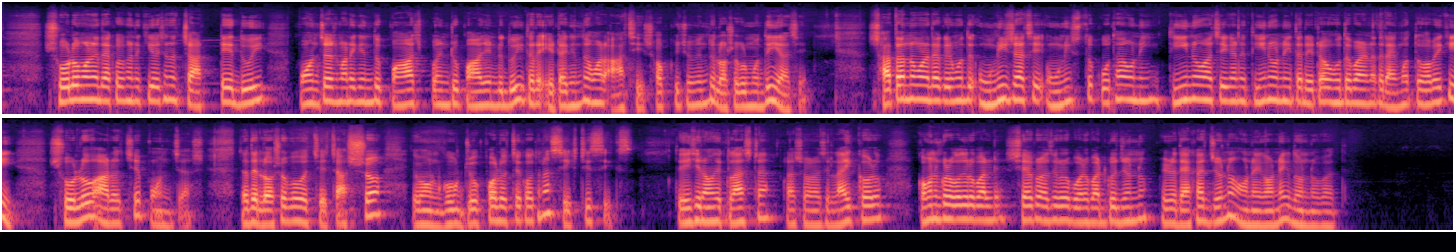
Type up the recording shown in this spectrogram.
ষোলো মানে দেখো, এখানে কী হয়েছে না? চারটে দুই, পঞ্চাশ মানে কিন্তু পাঁচ ইন্টু পাঁচ ইন্টু দুই, তাহলে এটা কিন্তু আমার আছে। সব কিছু কিন্তু লসকর মধ্যেই আছে। সাতান্ন মানে দেখো, এর মধ্যে উনিশ আছে, উনিশ তো কোথাও নেই, তিনও আছে এখানে, তিনও নেই, তাহলে এটাও হতে পারে না, তাহলে একমাত্র হবে কি? ষোলো আর হচ্ছে পঞ্চাশ যাদের লসগো হচ্ছে চারশো এবং যোগফল হচ্ছে কত না? সিক্সটি সিক্স তো এই ছিল আমাদের ক্লাসটা ক্লাসটা আছে লাইক করো কমেন্ট করো কতটা পারলে শেয়ার করো আজকে পরে পাঠকর জন্য ভিডিও দেখার জন্য অনেক অনেক ধন্যবাদ।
